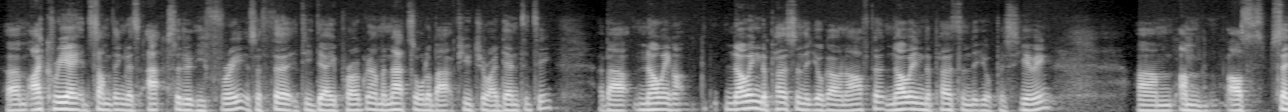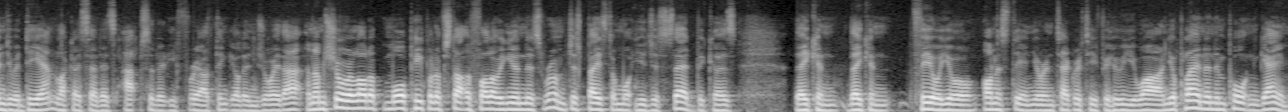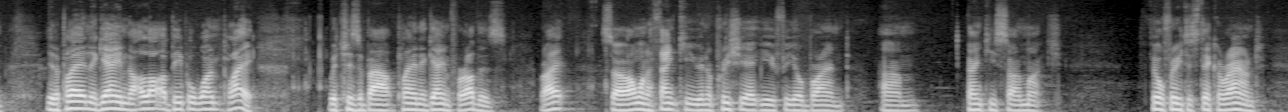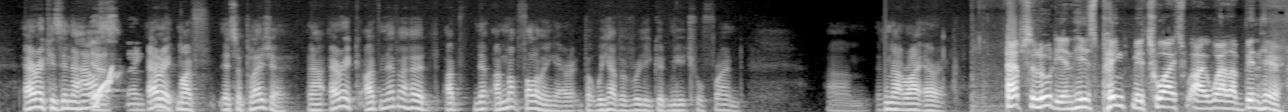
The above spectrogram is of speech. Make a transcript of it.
Um, I created something that's absolutely free. It's a 30-day program, and that's all about future identity, about knowing knowing the person that you're going after, knowing the person that you're pursuing. Um, I'm, I'll send you a DM. Like I said, it's absolutely free. I think you'll enjoy that. And I'm sure a lot of more people have started following you in this room just based on what you just said because they can they can feel your honesty and your integrity for who you are. And you're playing an important game. You're playing a game that a lot of people won't play, which is about playing a game for others, right? So I want to thank you and appreciate you for your brand. Um, thank you so much. Feel free to stick around. Eric is in the house. Yes, Eric, my, it's a pleasure. Now, Eric, I've never heard. I've ne- I'm not following Eric, but we have a really good mutual friend. Um, isn't that right, Eric? Absolutely, and he's pinged me twice while I've been here.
